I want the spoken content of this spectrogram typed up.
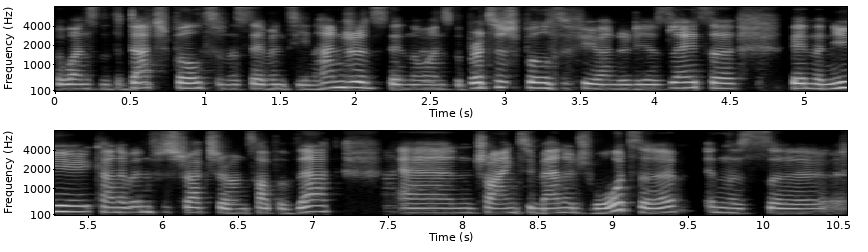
the ones that the dutch built in the 1700s then the ones the british built a few hundred years later then the new kind of infrastructure on top of that and trying to manage water in this uh,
